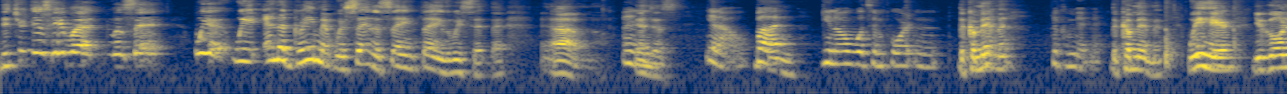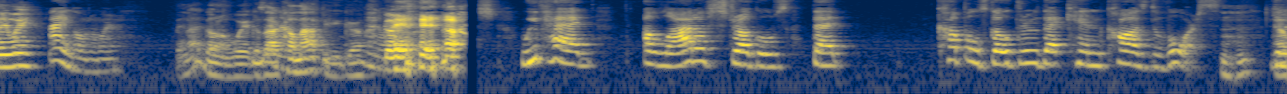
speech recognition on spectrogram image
did you just hear what was said?" We we in agreement. We're saying the same things. We said that. I don't know. it And- just You know, but Mm. you know what's important? the commitment. The commitment. The commitment. We here. You going anywhere? I ain't going nowhere. Man, I go nowhere because I come after you, girl. Go ahead. We've had a lot of struggles that couples go through that can cause divorce. Mhm. You Absol-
